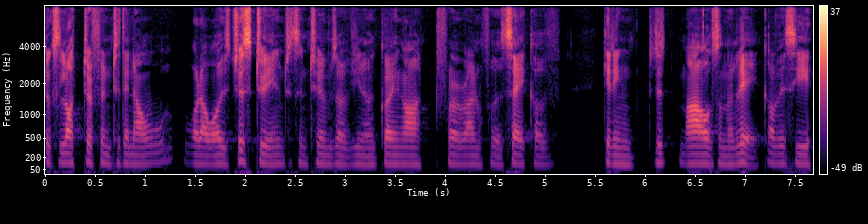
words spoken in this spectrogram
looks a lot different to than I, what I was just doing, just in terms of you know going out for a run for the sake of getting miles on the leg. Obviously,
